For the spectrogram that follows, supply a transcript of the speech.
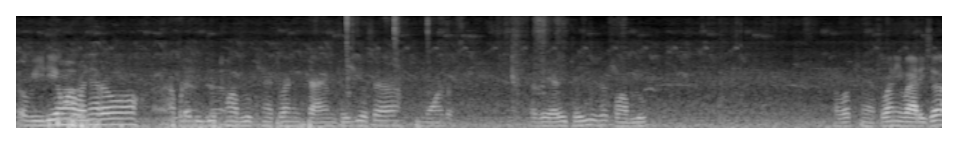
તો વિડીયોમાં બન્યા રહો. આપણે બીજું થાંભલું ખેંચવાની ટાઈમ થઈ ગયો છે. મોડ રેડી થઈ ગયું છે થાંભલું. હવે ખેંચવાની વારી છે.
